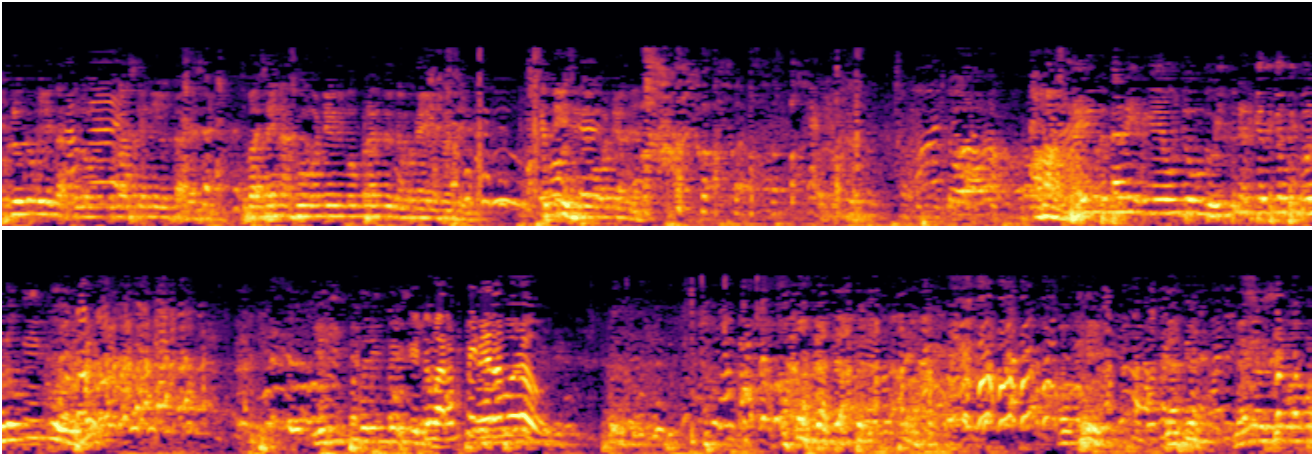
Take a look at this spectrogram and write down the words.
sebelum tu boleh tak tolong kemaskan ni letak kat sini. Sebab saya nak semua model ni memperhatikan pakaian masing-masing. Sedih model ni. Ah, saya tertarik dengan yang ujung tu. Itu nak kata-kata golong ekor. yang itu paling best. Itu mak rempit eh rambut tu. Okey. Jangan jangan siap apa.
